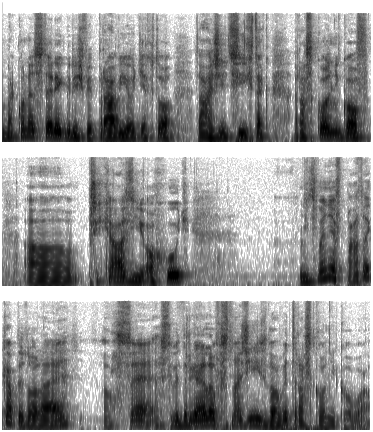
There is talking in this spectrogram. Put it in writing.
nakonec tedy, když vypráví o těchto zážitcích, tak Raskolnikov přichází o chuť. Nicméně v páté kapitole se Svidrgailov snaží zbavit Raskolnikova.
